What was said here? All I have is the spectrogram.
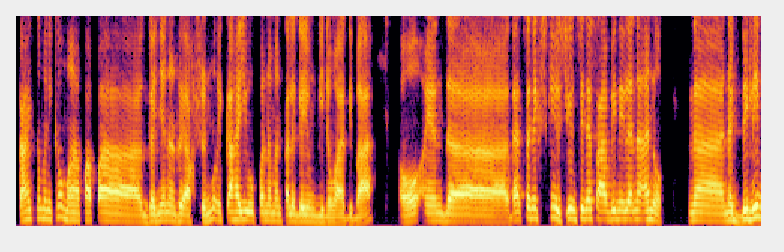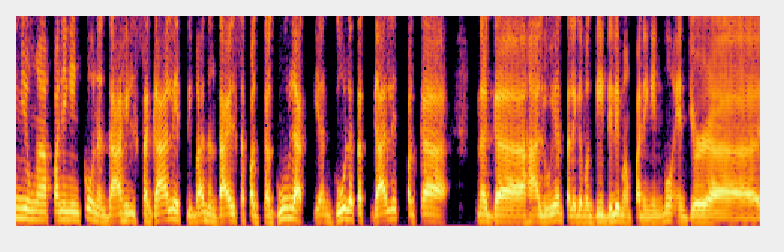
kahit naman ikaw mapapaganyan ang reaction mo, ikahayo pa naman talaga yung ginawa, di ba? Oh, and uh, that's an excuse. Yung sinasabi nila na ano, na nagdilim yung uh, paningin ko nang dahil sa galit, di ba? Nang dahil sa pagkagulat. Yan, gulat at galit pagka naghalo yan, talaga magdidilim ang paningin mo and your uh,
